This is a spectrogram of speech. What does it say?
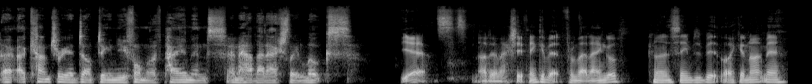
a, a, country adopting a new form of payment and how that actually looks. Yeah, I didn't actually think of it from that angle. Kind of seems a bit like a nightmare,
